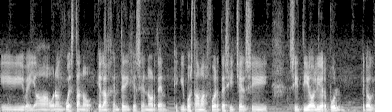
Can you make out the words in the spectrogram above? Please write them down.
y veía una encuesta, ¿no? Que la gente dijese en orden qué equipo estaba más fuerte, si Chelsea, City o Liverpool. Creo que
